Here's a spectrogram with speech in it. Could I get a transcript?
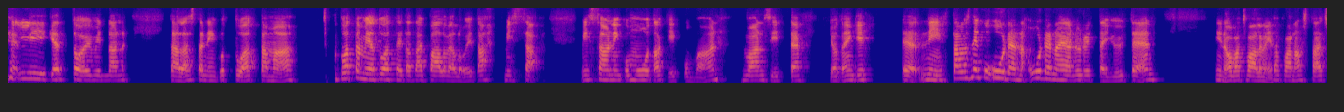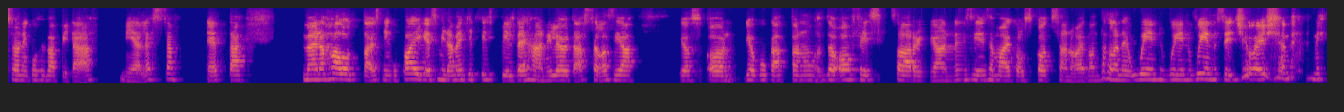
liiketoiminnan tällaista niin kuin tuottamaa, tuottamia tuotteita tai palveluita, missä, missä on niin kuin muutakin kuin vaan, vaan sitten jotenkin eh, niin, tällaisen niin kuin uuden, uuden ajan yrittäjyyteen niin ovat valmiita panostaa, että se on niin kuin hyvä pitää mielessä, että mä aina haluttaisiin niin kaikessa, mitä mekin Fistbill tehdään, niin löytää sellaisia jos on joku katsonut The Office-sarjaa, niin siinä se Michael Scott sanoi, että on tällainen win-win-win situation, niin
